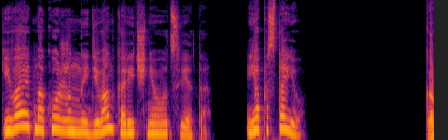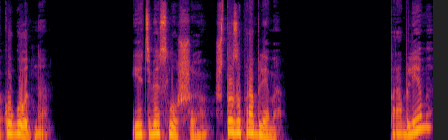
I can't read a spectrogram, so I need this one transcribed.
Кивает на кожаный диван коричневого цвета. Я постою. Как угодно. Я тебя слушаю. Что за проблема? Проблемы?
